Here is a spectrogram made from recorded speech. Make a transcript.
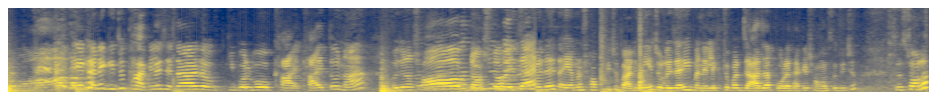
এখানে কিছু থাকলে সেটা আর, কি বলব, খায় খায় তো না, ওই জন্য সব নষ্ট হয়ে যায়। হয়ে যায়, তাই আমরা সব কিছু বাড়ি নিয়ে চলে যাই মানে লেফট ওভার যা যা পড়ে থাকে সমস্ত কিছু। তো চলো,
